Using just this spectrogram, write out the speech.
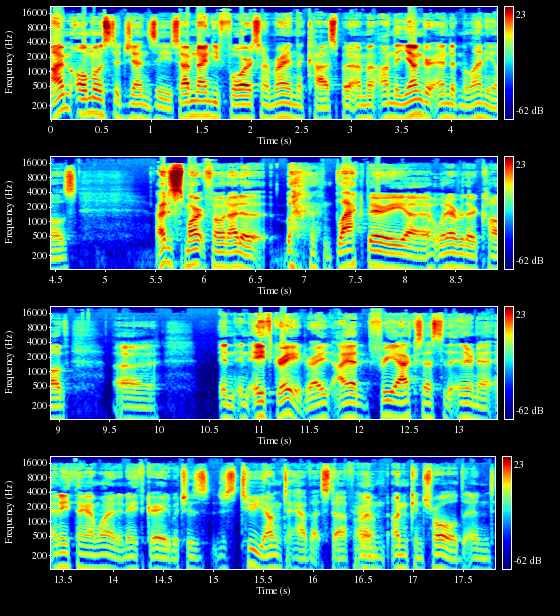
I'm almost a Gen Z, so I'm 94, so I'm right in the cusp. But I'm on the younger end of millennials. I had a smartphone. I had a BlackBerry, uh, whatever they're called. Uh, in, in eighth grade, right? I had free access to the internet, anything I wanted in eighth grade, which is just too young to have that stuff un, uncontrolled. And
